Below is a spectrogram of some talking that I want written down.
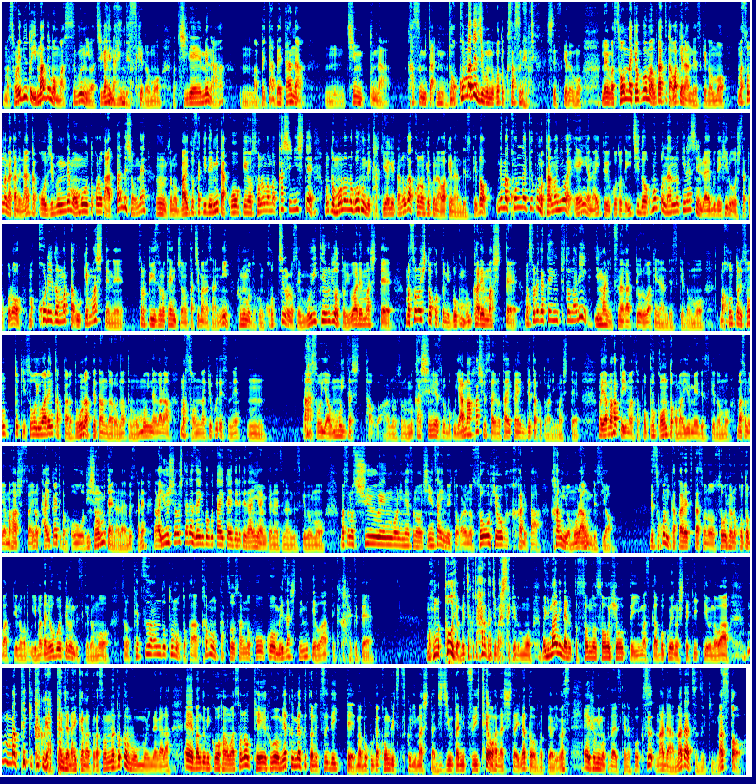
まあ、それで言うと今でもまっすぐには違いないんですけども、まあ、綺麗めな、うんまあ、ベタベタな、うん、陳腐な、かすみたい、どこまで自分のこと腐すねんって話ですけども、ね、まあ、そんな曲をまあ歌ってたわけなんですけども、まあ、そんな中でなんかこう自分でも思うところがあったんでしょうね。うん、そのバイト先で見た光景をそのまま歌詞にして、ほんとものの5分で書き上げたのがこの曲なわけなんですけど、で、まあ、こんな曲もたまにはええんやないということで一度、ほんと何の気なしにライブで披露したところ、まあ、これがまた受けましてね、そのピーズの店長の立花さんに、文本くんこっちの路線向いてるよと言われまして、まあその一言に僕も浮かれまして、まあそれが転機となり、今につながっておるわけなんですけども、まあ本当にその時そう言われんかったらどうなってたんだろうなとも思いながら、まあそんな曲ですね。うん。あ、そういや、思い出したわ。あの、その昔ね、その僕、ヤマハ主催の大会に出たことありまして、まあ、ヤマハと言いますと、ポップコーンとか、まあ、有名ですけども、まあ、そのヤマハ主催の大会というか、まあ、オーディションみたいなライブですかね。なんか優勝したら全国大会出れてないや、みたいなやつなんですけども、まあ、その終演後にね、その審査員の人からの総評が書かれた紙をもらうんですよ。で、そこに書かれてたその総評の言葉っていうのが僕いまだに覚えてるんですけども、その鉄友とかカモン達夫さんの方向を目指してみてはって書かれてて、まあ、当時はめちゃくちゃ腹立ちましたけども、まあ、今になるとその総評って言いますか、僕への指摘っていうのは、まあ、的確やったんじゃないかなとか、そんなことも思いながら、えー番組後半はその系譜を脈々とね、継いでいって、まあ、僕が今月作りました時事歌についてお話ししたいなと思っております。えー、文元大輔のフォークス、まだまだ続きますと。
